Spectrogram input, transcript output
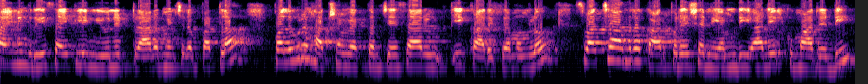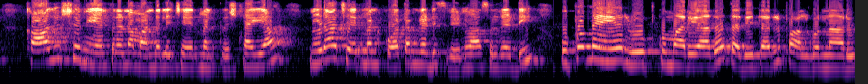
మైనింగ్ రీసైక్లింగ్ యూనిట్ ప్రారంభించడం పట్ల పలువురు హర్షం వ్యక్తం చేశారు. ఈ కార్యక్రమంలో స్వచ్ఛాంధ్ర కార్పొరేషన్ ఎండి అనిల్ కుమార్ రెడ్డి కాలుష్య నియంత్రణ మండలి చైర్మన్ కృష్ణయ్య నుడా చైర్మన్ కోటంరెడ్డి శ్రీనివాసులు రెడ్డి ఉప మేయర్ రూప్ కుమార్ యాదవ్ తదితరులు పాల్గొన్నారు.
